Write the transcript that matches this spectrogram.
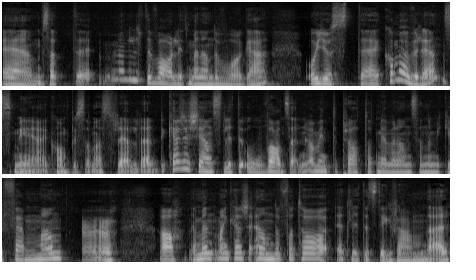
Um, så att, eh, men lite varligt men ändå våga. Och just uh, komma överens med kompisarnas föräldrar. Det kanske känns lite ovant, så här, nu har vi inte pratat med varandra sedan de gick i femman. Uh, ja, men man kanske ändå får ta ett litet steg fram där.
